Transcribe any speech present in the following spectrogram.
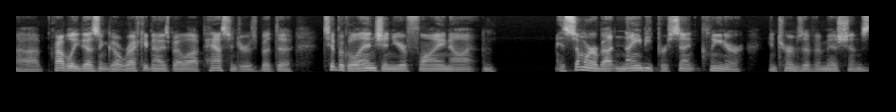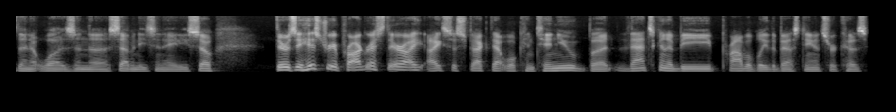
Uh, probably doesn't go recognized by a lot of passengers, but the typical engine you're flying on is somewhere about 90% cleaner in terms of emissions than it was in the 70s and 80s. So there's a history of progress there. I, I suspect that will continue, but that's going to be probably the best answer because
